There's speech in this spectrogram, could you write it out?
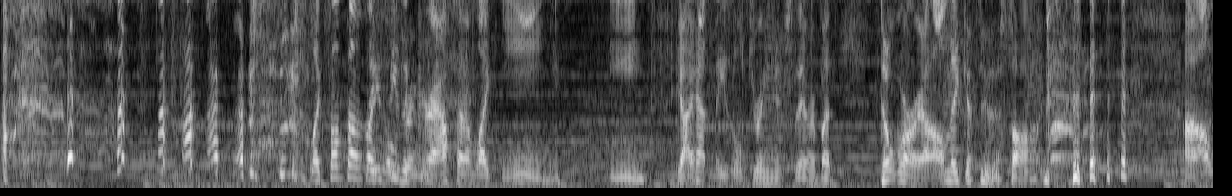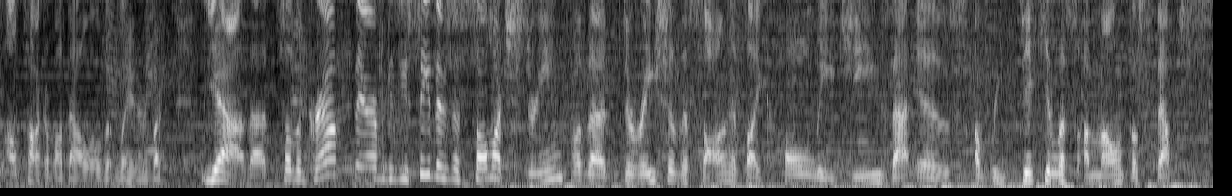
like sometimes I Nasal see the graph and I'm like, ee, ee. Yeah, I had nasal drainage there, but don't worry, I'll make it through the song. Uh, I'll, I'll talk about that a little bit later, but yeah, that, so the graph there, because you see there's just so much stream for the duration of the song, it's like, holy jeez, that is a ridiculous amount of steps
